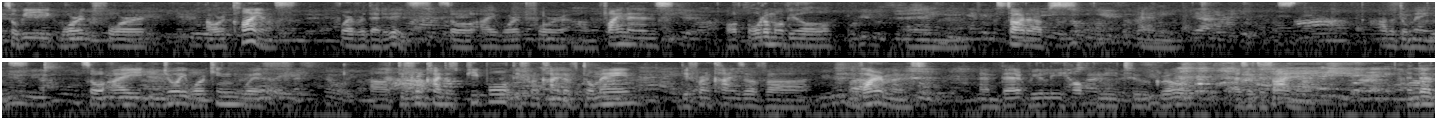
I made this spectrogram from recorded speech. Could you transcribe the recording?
So we work for our clients, whoever that it is. So I work for um, finance, automobile, and startups, and other domains. So I enjoy working with uh, different kinds of people, different kind of domain, different kinds of uh, environments, and that really helped me to grow as a designer. And then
